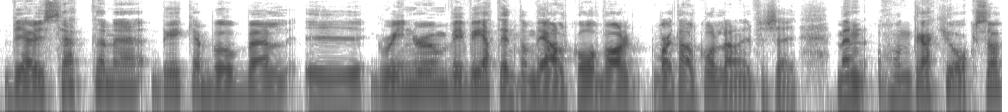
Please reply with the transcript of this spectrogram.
vi har ju sett henne dricka bubbel i green room, vi vet inte om det är alkohol, var, varit alkohol där i och för sig, men hon drack ju också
